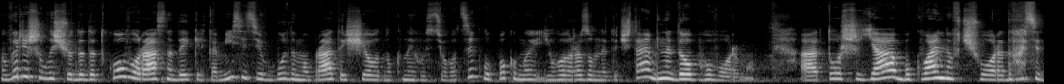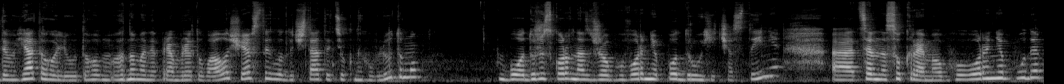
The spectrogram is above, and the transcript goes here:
Ми вирішили, що додатково раз на декілька місяців будемо брати ще одну книгу з цього циклу, поки ми його разом не дочитаємо і не дообговоримо. Тож я буквально вчора, 29 лютого, воно мене прям врятувало, що я встигла дочитати цю книгу в лютому. Бо дуже скоро в нас вже обговорення по другій частині. Е, Це в нас окреме обговорення буде.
